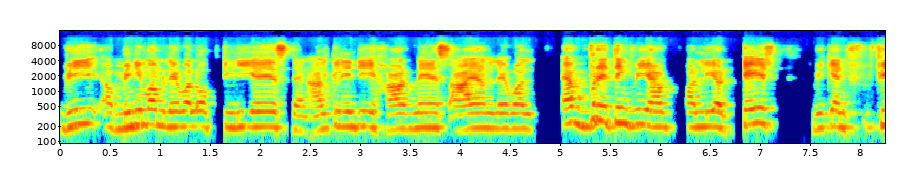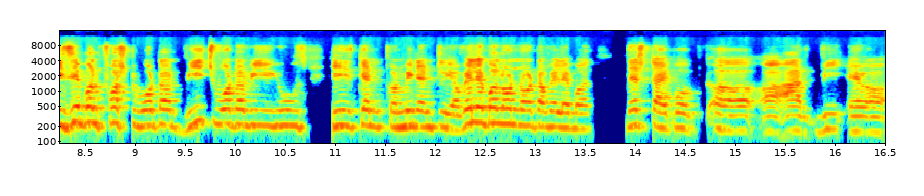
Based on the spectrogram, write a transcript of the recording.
we a minimum level of TDS, then alkalinity, hardness, iron level, everything we have earlier taste. We can feasible first water, which water we use, he can conveniently available or not available. This type of uh, are we uh,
